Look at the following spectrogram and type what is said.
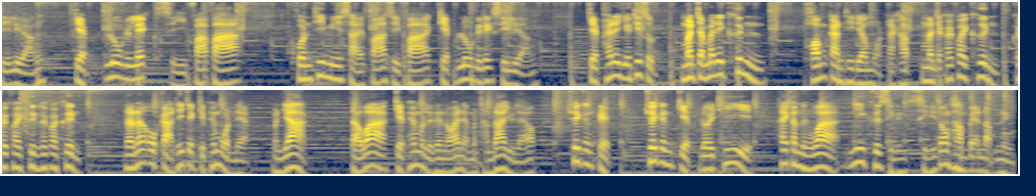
สีเหลือง เก็บลูกเล็กๆสีฟ้าฟ้าๆคนที่มีสายฟ้าสีฟ้า เก็บลูกเล็กๆสีเหลือง เก็บให้ได้เยอะที่สุด มันจะไม่ได้ขึ้น พร้อมกันทีเดียวหมดนะครับ มันจะค่อยๆขึ้น ค่อยๆขึ้น ค่อยๆขึ้น ดังนั้นโอกาสที่จะเก็บให้หมดเนี่ยมันยาก แต่ว่าเก็บให้มันเหลือน้อยๆเนี่ยมันทำได้อยู่แล้ว ช่วยกันเก็บ ช่วยกันเก็บโดยที่ให้คำนึงว่านี่คือสิ่งสิ่งที่ต้องทำเป็นอันดับหนึ่ง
